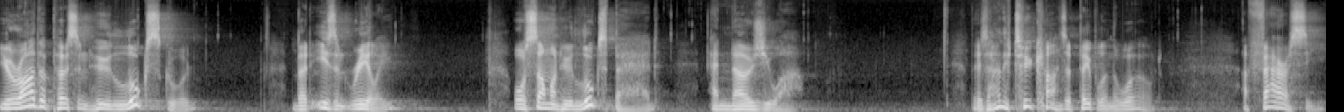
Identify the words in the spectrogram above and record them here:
You're either a person who looks good but isn't really, or someone who looks bad and knows you are. There's only two kinds of people in the world a Pharisee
